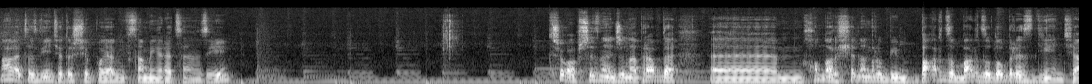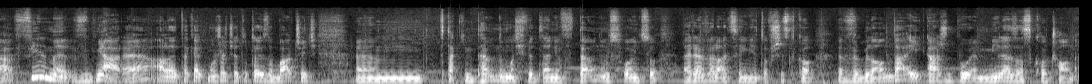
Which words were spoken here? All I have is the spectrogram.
Ale to zdjęcie też się pojawi w samej recenzji. Trzeba przyznać, że naprawdę em, Honor 7 robi bardzo, bardzo dobre zdjęcia. Filmy w miarę, ale tak jak możecie tutaj zobaczyć, em, w takim pełnym oświetleniu, w pełnym słońcu, rewelacyjnie to wszystko wygląda i aż byłem mile zaskoczony.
